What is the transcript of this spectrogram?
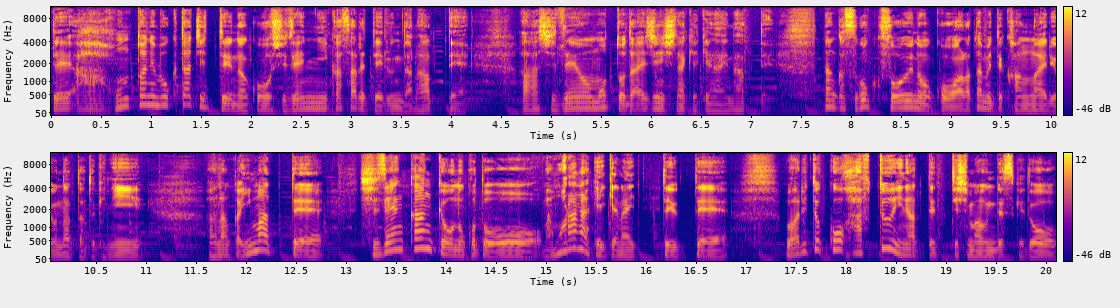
で、ああ、本当に僕たちっていうのはこう自然に生かされているんだなって、ああ、自然をもっと大事にしなきゃいけないなって、なんかすごくそういうのをこう改めて考えるようになった時に、あなんか今って自然環境のことを守らなきゃいけないって言って、割とこうハフトゥーになってってしまうんですけど、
